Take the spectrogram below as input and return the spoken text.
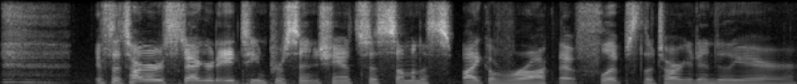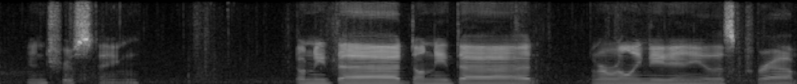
if the target is staggered, 18% chance to summon a spike of rock that flips the target into the air. Interesting. Don't need that, don't need that. I don't really need any of this crap.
